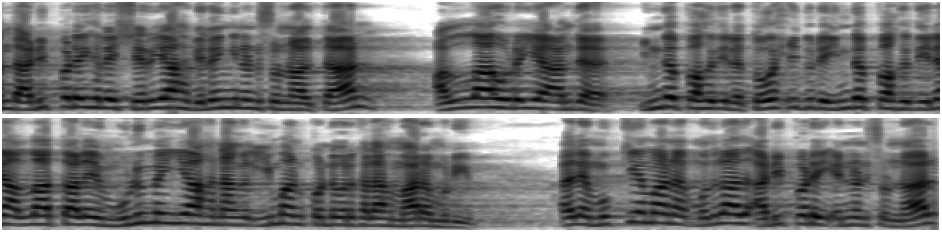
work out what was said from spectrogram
அந்த அடிப்படைகளை சரியாக விளங்கினு சொன்னால்தான் அல்லாஹுடைய அந்த இந்த பகுதியில் தோஹிதுடைய இந்த பகுதியில் அல்லா தாலை முழுமையாக நாங்கள் ஈமான் கொண்டவர்களாக மாற முடியும். அதில் முக்கியமான முதலாவது அடிப்படை என்னன்னு சொன்னால்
